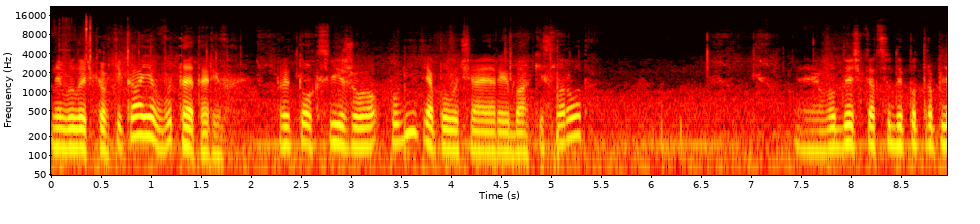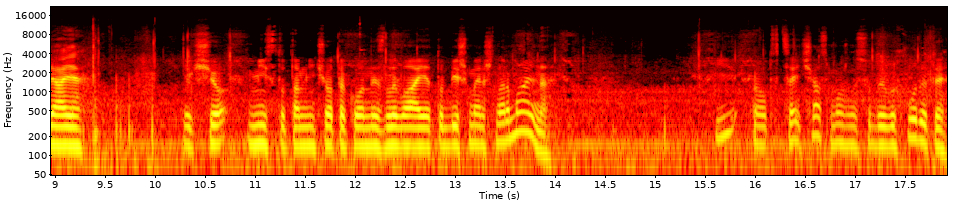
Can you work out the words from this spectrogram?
невеличка втікає в тетерів. Приток свіжого повітря получає риба, кислород. Е, Водичка сюди потрапляє. Якщо місто там нічого такого не зливає, то більш-менш нормально. І от в цей час можна сюди виходити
